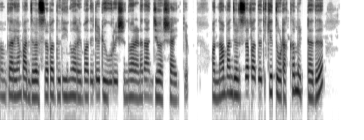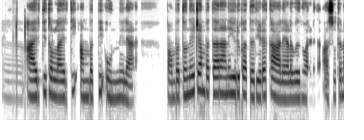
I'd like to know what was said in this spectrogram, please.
നമുക്കറിയാം പഞ്ചവത്സര പദ്ധതി എന്ന് പറയുമ്പോൾ അതിന്റെ ഡ്യൂറേഷൻ എന്ന് പറയുന്നത് അഞ്ച് വർഷമായിരിക്കും. ഒന്നാം പഞ്ചവത്സര പദ്ധതിക്ക് തുടക്കമിട്ടത് ആയിരത്തി തൊള്ളായിരത്തി അമ്പത്തി ഒന്നിലാണ് അപ്പം അമ്പത്തൊന്ന് ടു അമ്പത്താറാണ് ഈ ഒരു പദ്ധതിയുടെ കാലയളവ് എന്ന് പറയുന്നത്. ആസൂത്രണ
